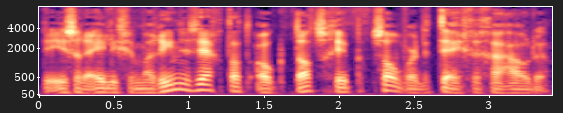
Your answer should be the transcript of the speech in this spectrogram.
De Israëlische marine zegt dat ook dat schip zal worden tegengehouden.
